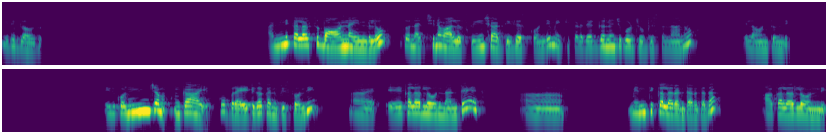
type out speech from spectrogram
ఇది బ్లౌజ్. అన్ని కలర్స్ బాగున్నాయి ఇందులో. సో నచ్చిన వాళ్ళు స్క్రీన్ షాట్ తీసేసుకోండి. మీకు ఇక్కడ దగ్గర నుంచి కూడా చూపిస్తున్నాను. ఇలా ఉంటుంది. ఇది కొంచెం ఇంకా ఎక్కువ బ్రైట్గా కనిపిస్తోంది. ఏ కలర్లో ఉందంటే మెంతి కలర్ అంటారు కదా? ఆ కలర్లో ఉంది.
